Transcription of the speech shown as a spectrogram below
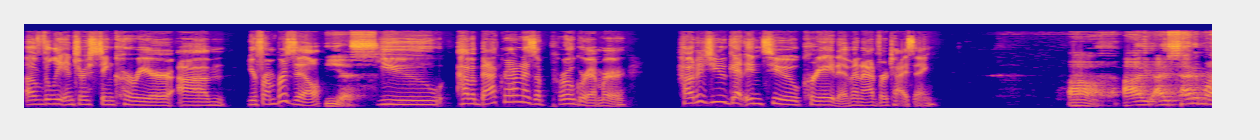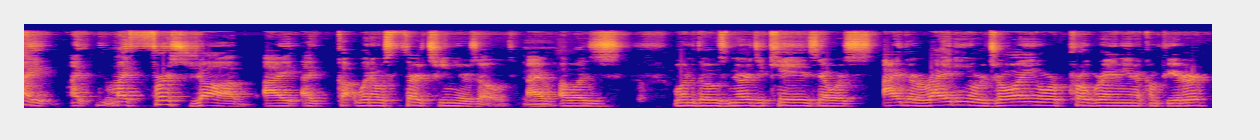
a really interesting career. Um, you're from Brazil. Yes. You have a background as a programmer. How did you get into creative and advertising? Uh, I, I started my I, my first job I, I got when I was 13 years old. Mm. I, I was one of those nerdy kids that was either writing or drawing or programming a computer.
